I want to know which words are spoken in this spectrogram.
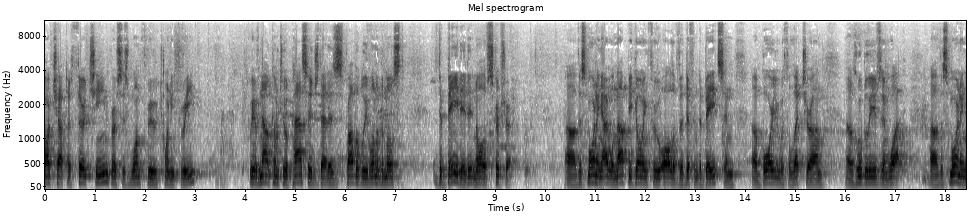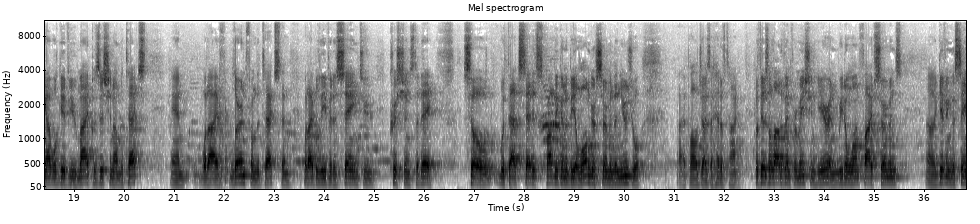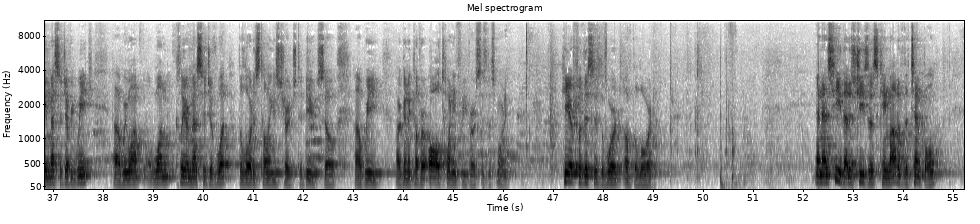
Mark chapter 13, verses 1 through 23. We have now come to a passage that is probably one of the most debated in all of Scripture. Uh, this morning, I will not be going through all of the different debates and uh, bore you with a lecture on uh, who believes in what. Uh, this morning, I will give you my position on the text and what I've learned from the text and what I believe it is saying to Christians today. So, with that said, it's probably going to be a longer sermon than usual. I apologize ahead of time. But there's a lot of information here, and we don't want five sermons uh, giving the same message every week. Uh, we want one clear message of what the Lord is telling His church to do. So, uh, we are going to cover all 23 verses this morning. Here, for this is the word of the Lord. And as he, that is Jesus, came out of the temple,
